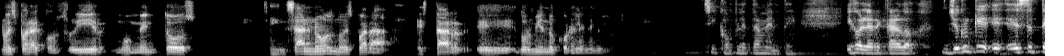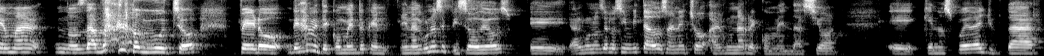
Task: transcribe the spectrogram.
no es para construir momentos insanos, no es para estar eh, durmiendo con el enemigo. Sí, completamente. Híjole, Ricardo, yo creo que eh, este tema nos da para mucho, pero déjame te comento que en, algunos episodios, eh, algunos de los invitados han hecho alguna recomendación que nos pueda ayudar,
